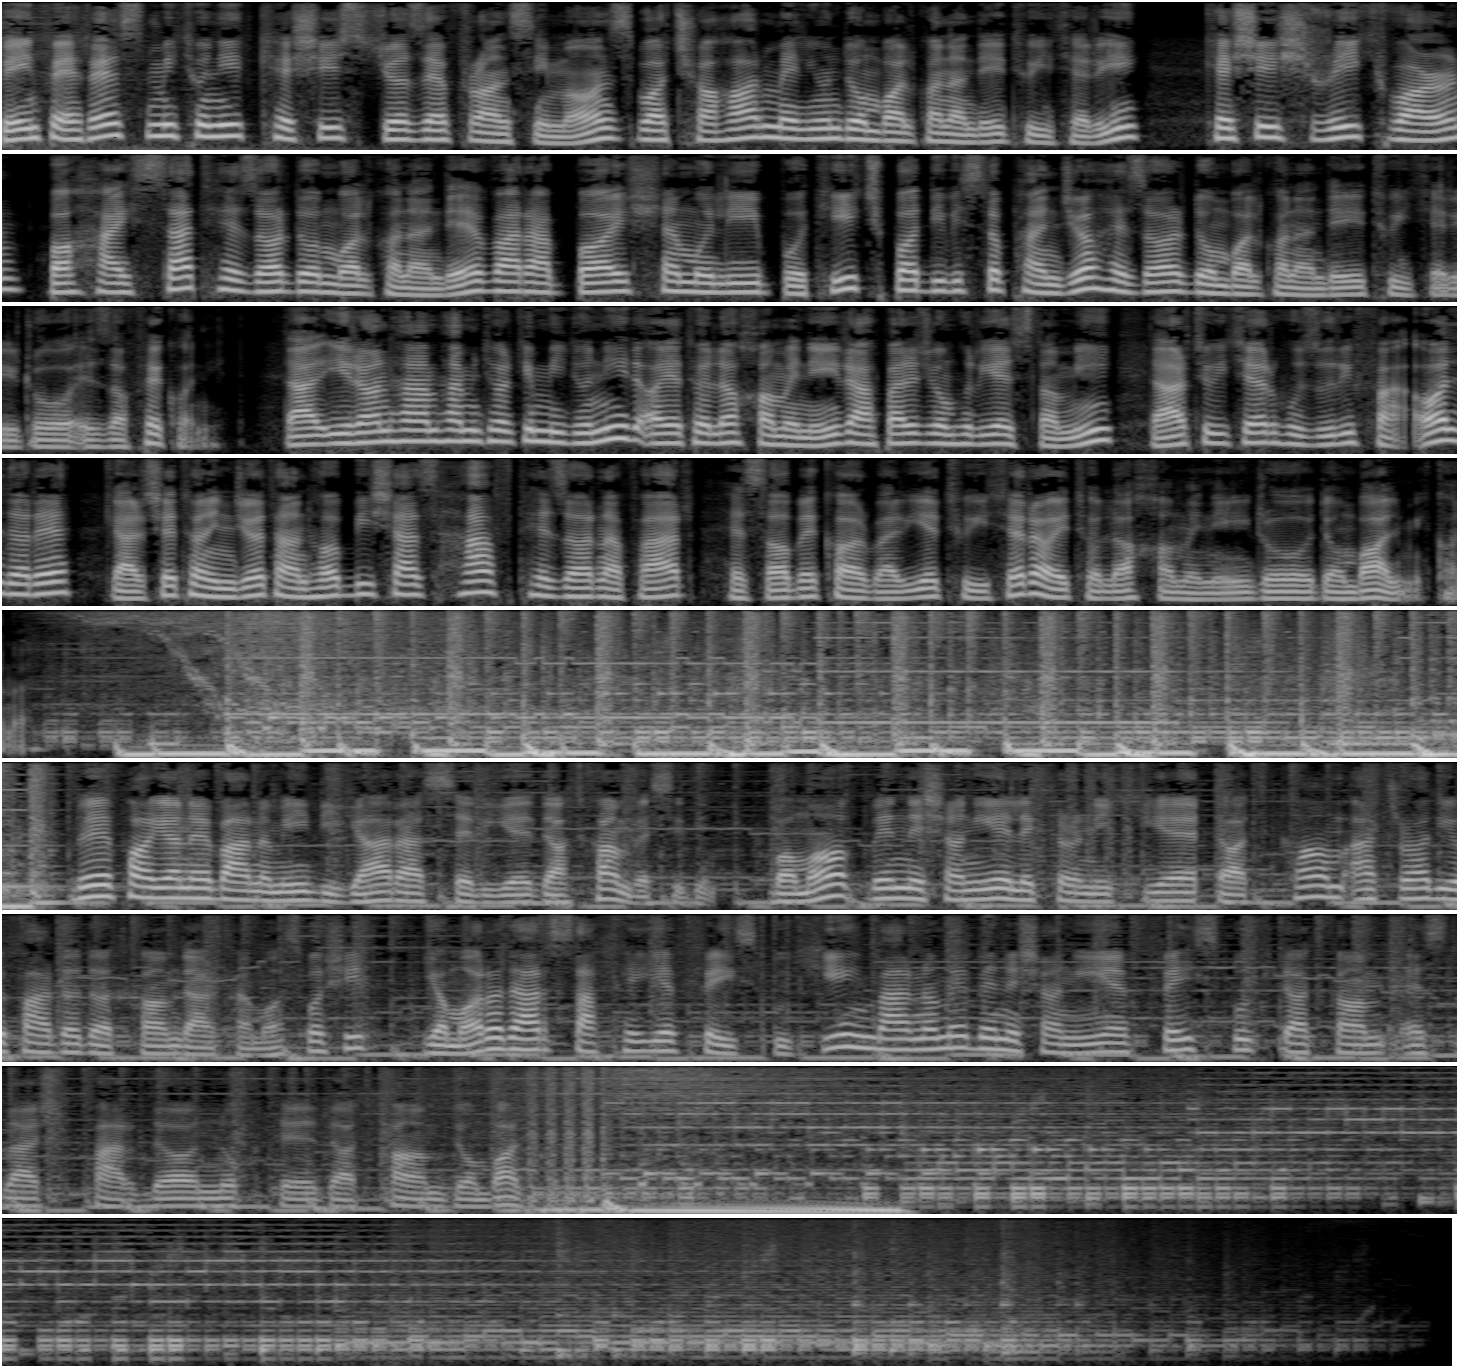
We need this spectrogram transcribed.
به این فهرست می‌تونید کشیش جوزف فرانسیمانز با چهار میلیون دنبال کننده توییتری کشیش ریک وارن با 800 هزار دنبال کننده و ربای شمولی بوتیچ با 250 هزار دنبال کننده توییتری رو اضافه کنید. در ایران هم همینطور که می‌دونید آیت الله خامنه ای رهبر جمهوری اسلامی در توییتر حضوری فعال داره گرچه تا اینجا تنها بیش از هفت هزار نفر حساب کاربری توییتر آیت الله خامنه ای رو دنبال می‌کنن. به پایان برنامه دیگر از سری دات کام رسیدیم. با ما به نشانی الکترونیکی دات کام at در تماس باشید یا ما را در صفحه فیسبوکی این برنامه به نشانی facebook.com فردا نقطه دات کام دنبال کنید.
